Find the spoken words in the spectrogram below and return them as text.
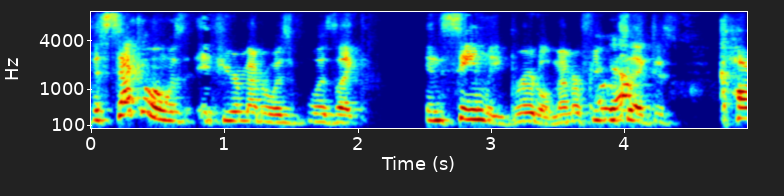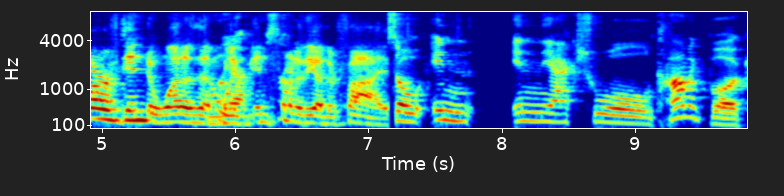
the second one was, if you remember, was was like insanely brutal. Remember frequency Oh, yeah. like just carved into one of them Oh, like yeah. in front of the other five. So in in the actual comic book,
